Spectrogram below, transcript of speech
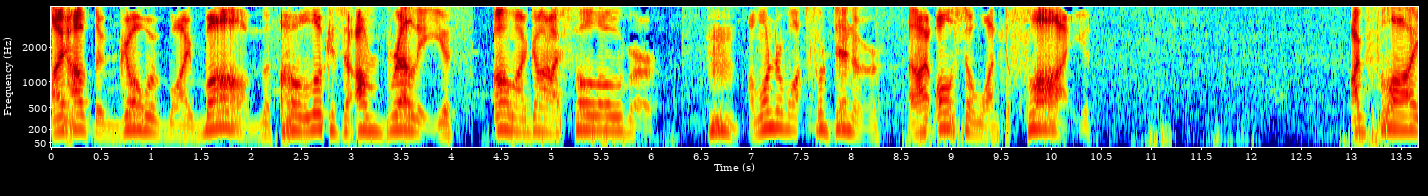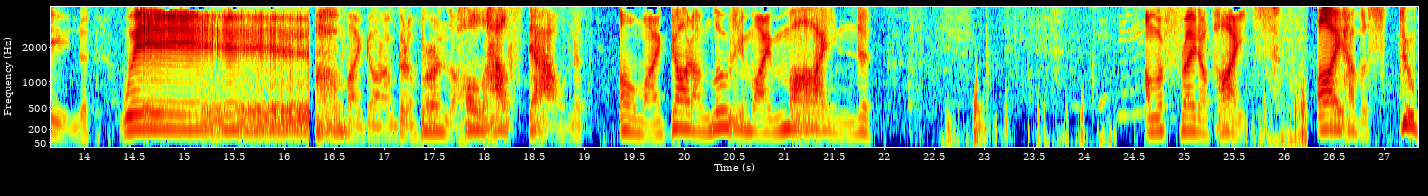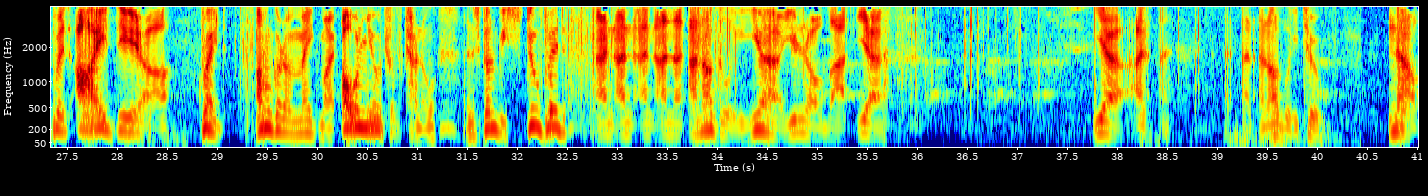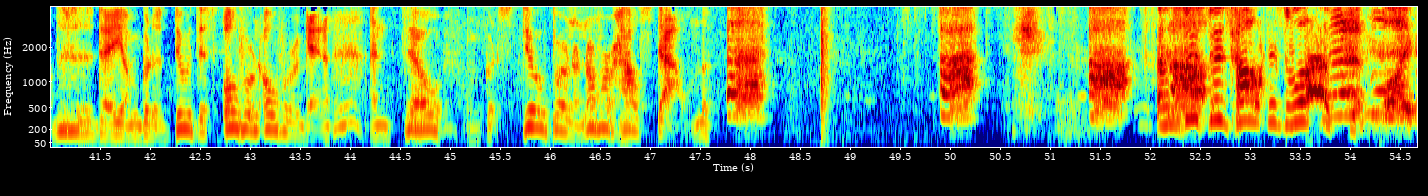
I have to go with my mom. Oh, look, it's an umbrella. Oh my god, I fall over. Hmm, I wonder what for dinner. And I also want to fly. I'm flying. Whee! Oh my god, I'm gonna burn the whole house down. Oh my god, I'm losing my mind. I'm afraid of heights. I have a stupid idea. Great, I'm gonna make my own YouTube channel, and it's gonna be stupid and and and and, and ugly. Yeah, you know that. Yeah. Yeah, and, and, and ugly too. Now, this is the day I'm gonna do this over and over again, and though I'm gonna still burn another house down. And this is how this works! boy!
